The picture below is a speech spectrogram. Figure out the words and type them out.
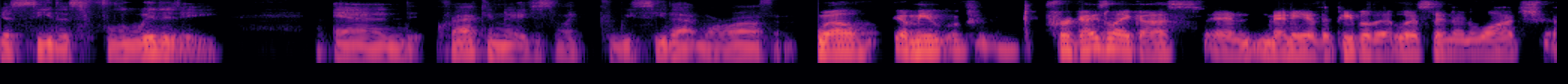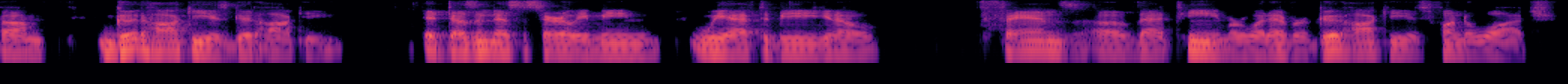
just see this fluidity. And Kraken, it just like, could we see that more often? Well, I mean, for guys like us and many of the people that listen and watch, um, good hockey is good hockey. It doesn't necessarily mean we have to be, you know, fans of that team or whatever. Good hockey is fun to watch.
